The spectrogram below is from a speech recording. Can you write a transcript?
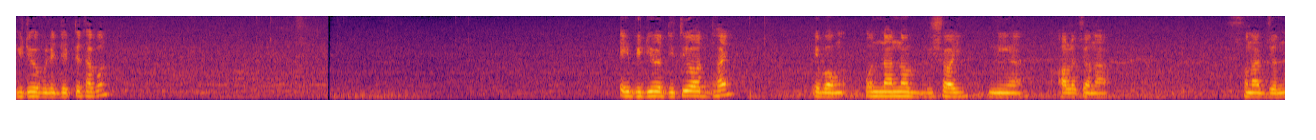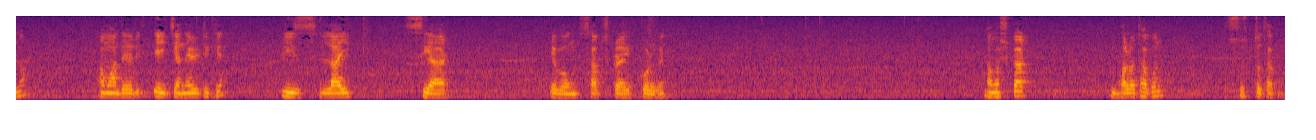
ভিডিওগুলি দেখতে থাকুন। এই ভিডিওর দ্বিতীয় অধ্যায় এবং অন্যান্য বিষয় নিয়ে আলোচনা শোনার জন্য আমাদের এই চ্যানেলটিকে প্লিজ লাইক শেয়ার এবং সাবস্ক্রাইব করবেন। নমস্কার ভালো থাকুন সুস্থ থাকুন।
